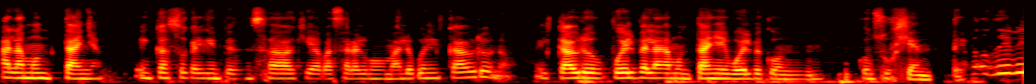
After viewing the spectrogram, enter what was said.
a la montaña. En caso que alguien pensaba que iba a pasar algo malo con el cabro, no. El cabro vuelve a la montaña y vuelve con, con su gente. No debe,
